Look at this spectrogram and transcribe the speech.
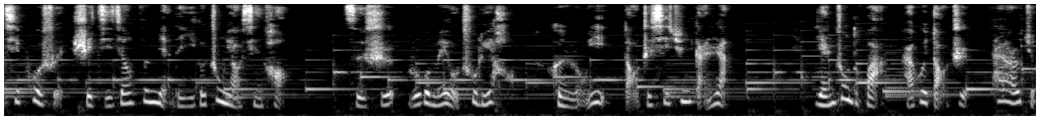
期破水是即将分娩的一个重要信号，此时如果没有处理好，很容易导致细菌感染，严重的话还会导致胎儿窘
